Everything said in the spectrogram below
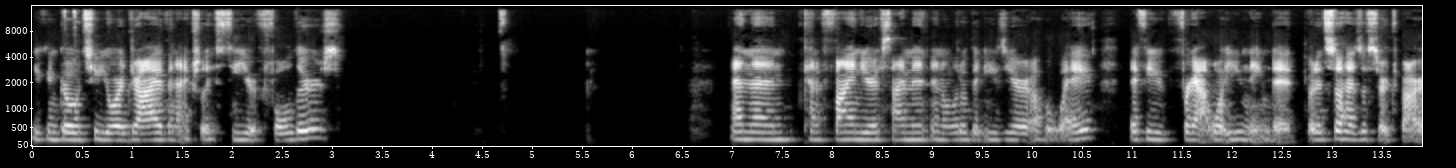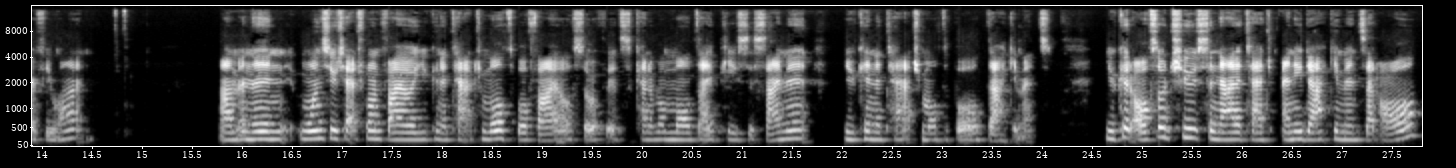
You can go to your drive and actually see your folders and then kind of find your assignment in a little bit easier of a way if you forgot what you named it, but it still has a search bar if you want. Um, and then once you attach one file, you can attach multiple files. So if it's kind of a multi-piece assignment, you can attach multiple documents. You could also choose to not attach any documents at all,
